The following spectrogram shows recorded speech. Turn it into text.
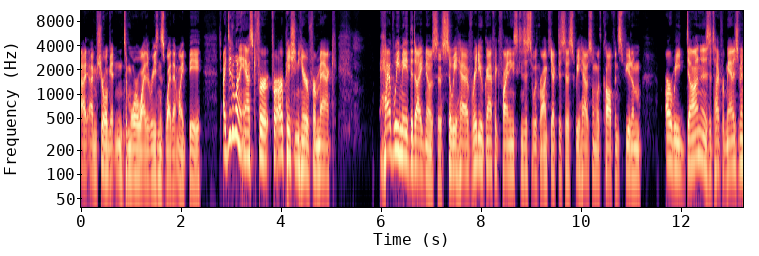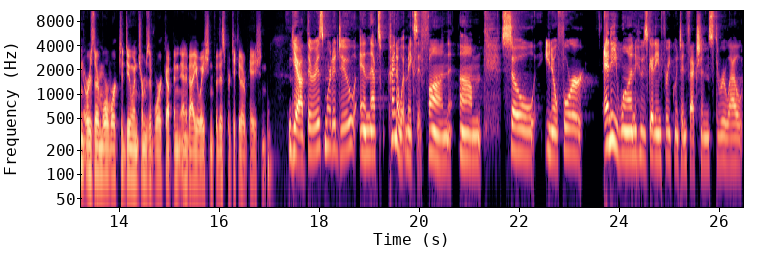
I, am sure we'll get into more why the reasons why that might be. I did want to ask for for our patient here for Mac have we made the diagnosis? So we have radiographic findings consistent with bronchiectasis. We have some with cough and sputum. Are we done? Is it time for management, or is there more work to do in terms of workup and, and evaluation for this particular patient? Yeah, there is more to do, and that's kind of what makes it fun. Um, so, you know, for anyone who's getting frequent infections throughout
